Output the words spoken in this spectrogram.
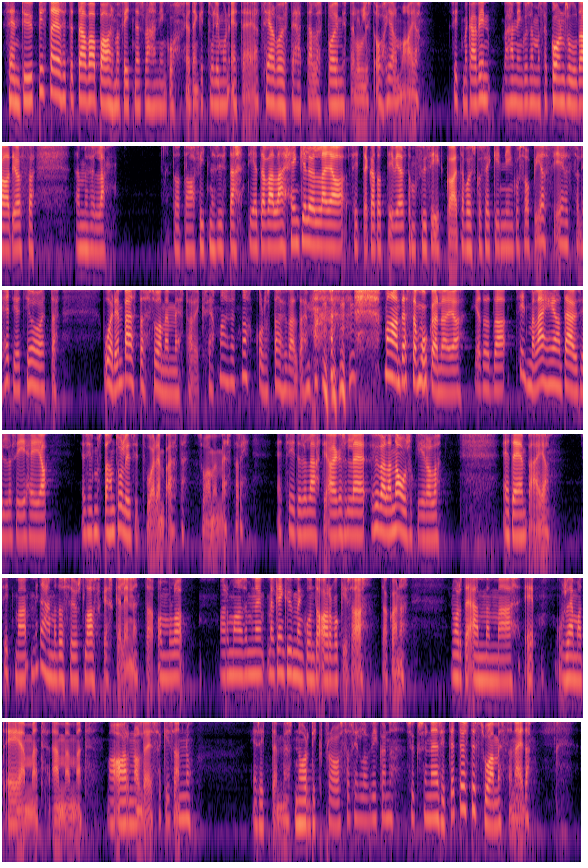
sen tyyppistä ja sitten tämä vapaa fitness vähän niin kuin jotenkin tuli mun eteen, että siellä voisi tehdä tällaista voimistelullista ohjelmaa ja sitten mä kävin vähän niin kuin semmoisessa konsultaatiossa tämmöisellä tota, fitnessistä tietävällä henkilöllä ja sitten katsottiin vielä sitä mun fysiikkaa, että voisiko sekin niin kuin sopia siihen. Se oli heti, että joo, että vuoden päästä Suomen mestariksi. Ja mä olisin, että no kuulostaa hyvältä. mä oon tässä mukana ja, ja tota, sitten mä lähdin ihan täysillä siihen ja, ja siis mustahan tuli sitten vuoden päästä Suomen mestari. Et siitä se lähti aika hyvällä nousukiidolla eteenpäin ja sitten mä, mitähän mä tuossa just laskeskelin, että on mulla varmaan semmoinen melkein kymmenkunta arvokisaa takana. Nuorten MM, useammat EM, MM. Mä oon Arnoldeissa kisannut. Ja sitten myös Nordic Prossa silloin vikana syksynä. Ja sitten tietysti Suomessa näitä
